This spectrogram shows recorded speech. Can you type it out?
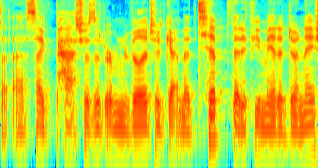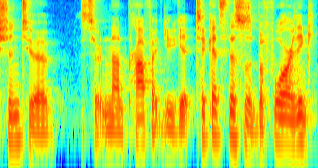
uh, site pastors at Urban Village had gotten a tip that if you made a donation to a certain nonprofit, you get tickets. This was before I think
